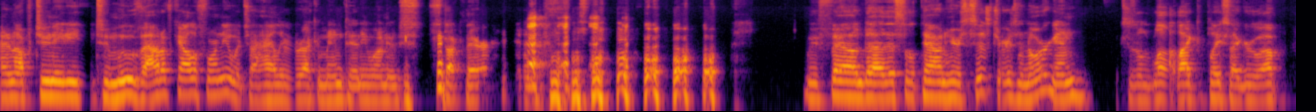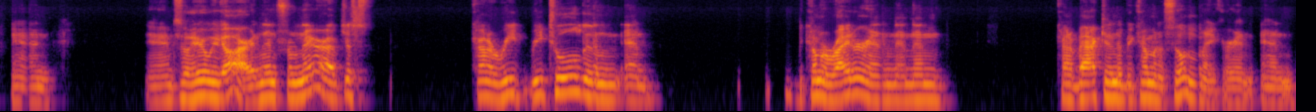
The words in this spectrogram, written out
had an opportunity to move out of California, which I highly recommend to anyone who's stuck there. We found uh, this little town here, Sisters in Oregon, which is a lot like the place I grew up, and and so here we are. And then from there, I've just kind of re retooled and and become a writer, and and then kind of backed into becoming a filmmaker, and and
